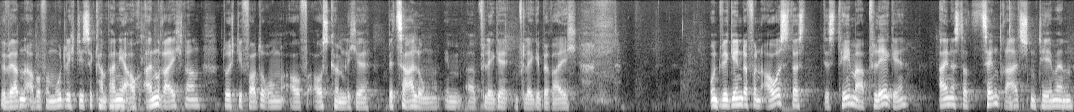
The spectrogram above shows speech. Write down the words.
Wir werden aber vermutlich diese Kampagne auch anreichern durch die Forderung auf auskömmliche Bezahlung im, Pflege, im Pflegebereich. Und wir gehen davon aus, dass das Thema Pflege eines der zentralsten Themen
